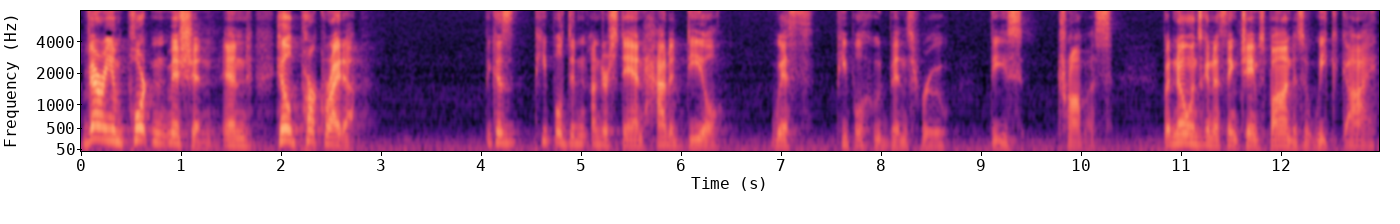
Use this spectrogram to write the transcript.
very important mission and he'll perk right up. Because people didn't understand how to deal with people who'd been through these traumas. But no one's going to think James Bond is a weak guy.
